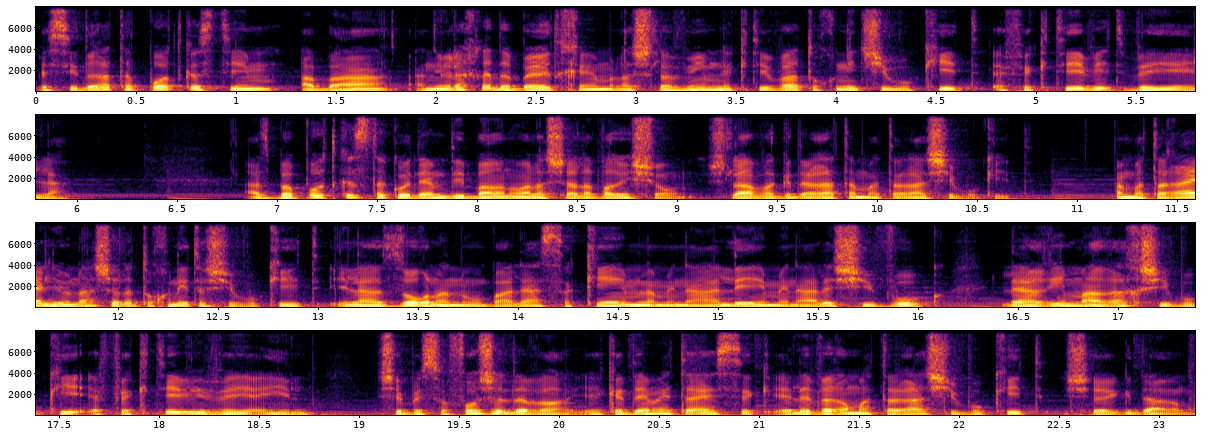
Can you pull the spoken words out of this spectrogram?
בסדרת הפודקאסטים הבאה אני הולך לדבר איתכם על השלבים לכתיבת תוכנית שיווקית אפקטיבית ויעילה. אז בפודקאסט הקודם דיברנו על השלב הראשון, שלב הגדרת המטרה השיווקית. המטרה העליונה של התוכנית השיווקית היא לעזור לנו, בעלי עסקים, למנהלים, מנהלי שיווק, להרים מערך שיווקי אפקטיבי ויעיל, שבסופו של דבר יקדם את העסק אל עבר המטרה השיווקית שהגדרנו.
